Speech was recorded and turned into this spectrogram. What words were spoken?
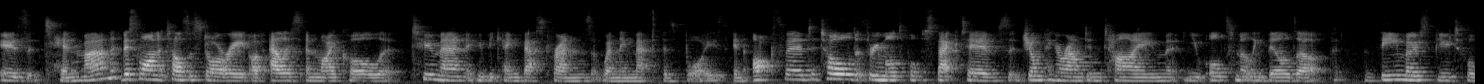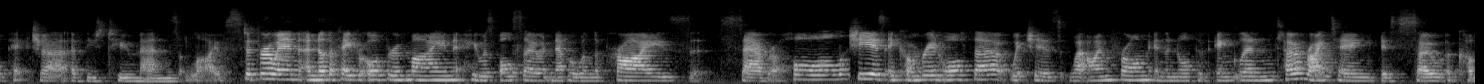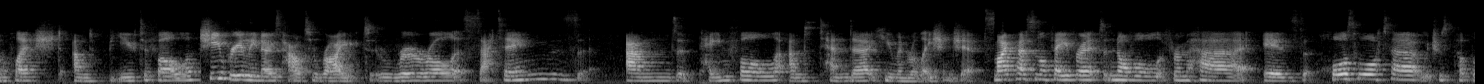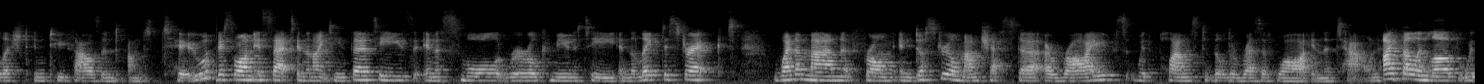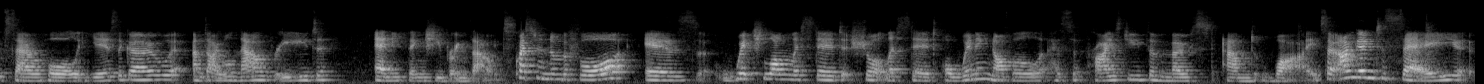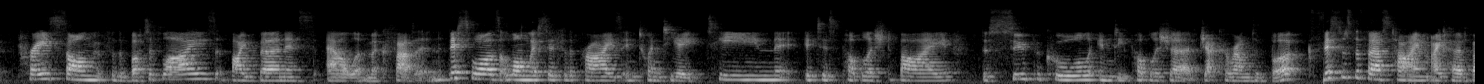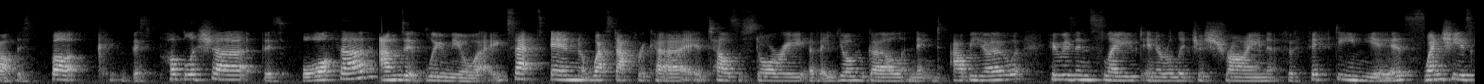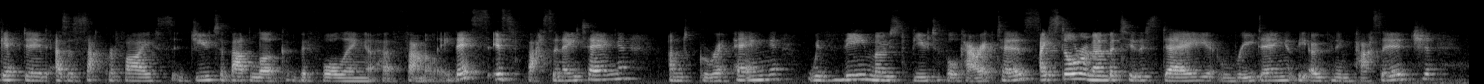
is Tin Man. This one tells the story of Ellis and Michael, two men who became best friends when they met as boys in Oxford. Told through multiple perspectives, jumping around in time, you ultimately build up the most beautiful picture of these two men's lives. To throw in another favourite author of mine who has also never won the prize, Sarah Hall. She is a Cumbrian author, which is where I'm from in the north of England. Her writing is so accomplished and beautiful. She really knows how to write rural settings and painful and tender human relationships. My personal favourite novel from her is Haweswater, which was published in 2002. This one is set in the 1930s in a small rural community in the Lake District when a man from industrial Manchester arrives with plans to build a reservoir in the town. I fell in love with Sarah Hall years ago and I will now read anything she brings out. Question number four is which long-listed, shortlisted or winning novel has surprised you the most and why? So I'm going to say Praise Song for the Butterflies by Bernice L. McFadden. This was longlisted for the prize in 2018. It is published by the super cool indie publisher Jacaranda Books. This was the first time I'd heard about this book, this publisher, this author, and it blew me away. Set in West Africa, it tells the story of a young girl named Abeo who is enslaved in a religious shrine for 15 years when she is gifted as a sacrifice due to bad luck befalling her family. This is fascinating and gripping with the most beautiful characters. I still remember to this day reading the opening passage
